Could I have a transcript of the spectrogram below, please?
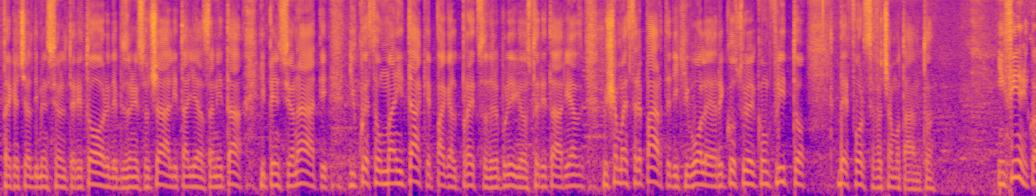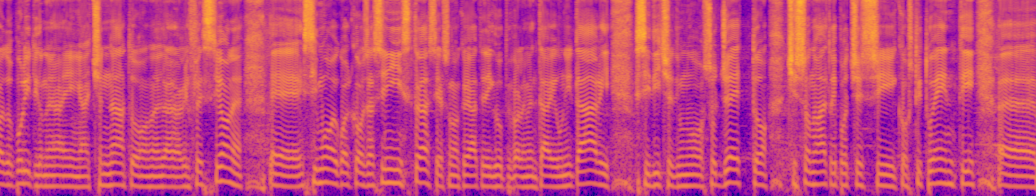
perché c'è la dimensione del territorio, dei bisogni sociali, i tagli alla sanità, i pensionati, di questa umanità che paga il prezzo delle politiche di austerità, riusciamo a essere parte di chi vuole ricostruire il conflitto, beh forse facciamo tanto. Infine il quadro politico, ne hai accennato nella riflessione, eh, si muove qualcosa a sinistra, si sono creati dei gruppi parlamentari unitari, si dice di un nuovo soggetto, ci sono altri processi costituenti, eh,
